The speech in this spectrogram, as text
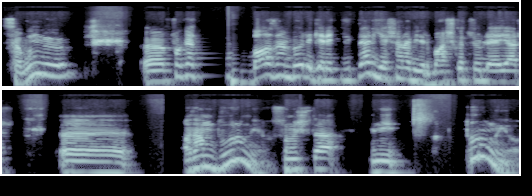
Savunmuyorum. E, fakat bazen böyle gereklilikler yaşanabilir. Başka türlü eğer e, adam durmuyor. Sonuçta hani durmuyor.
